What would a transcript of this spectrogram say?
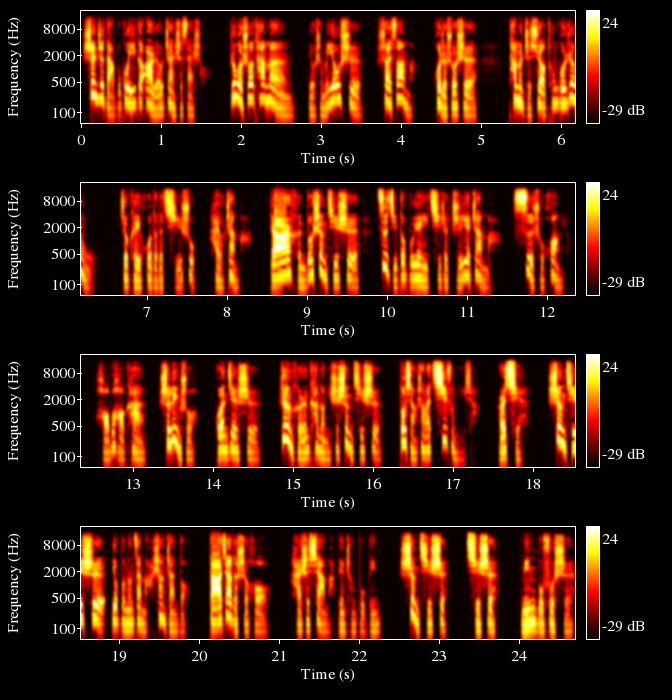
甚至打不过一个二流战士赛手。如果说他们有什么优势，帅算吗？或者说是他们只需要通过任务就可以获得的骑术，还有战马。然而很多圣骑士自己都不愿意骑着职业战马四处晃悠，好不好看是另说，关键是任何人看到你是圣骑士都想上来欺负你一下，而且圣骑士又不能在马上战斗。打架的时候还是下马变成步兵，圣骑士骑士名不副实，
